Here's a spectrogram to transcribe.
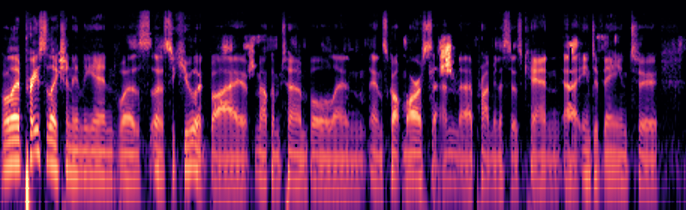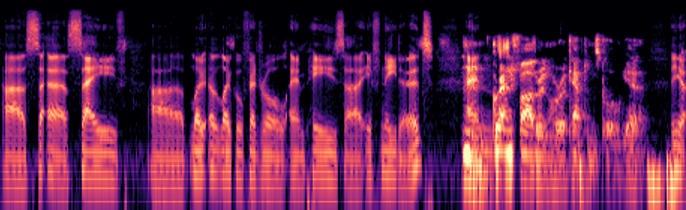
Well, their pre-selection in the end was uh, secured by Malcolm Turnbull and, and Scott Morrison. Uh, Prime Ministers can uh, intervene to uh, sa- uh, save uh, lo- local federal MPs uh, if needed. Mm, and grandfathering or a captain's call, yeah. Yeah.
